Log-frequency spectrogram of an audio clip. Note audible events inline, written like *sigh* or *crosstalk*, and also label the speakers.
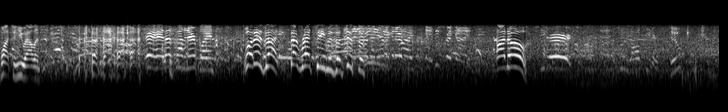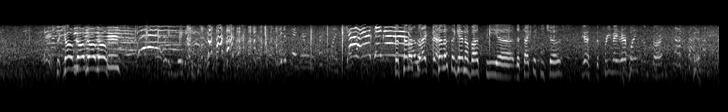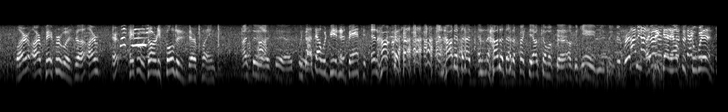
Speaker 1: watching you, Alan. *laughs*
Speaker 2: Hey, hey, that's not an airplane.
Speaker 1: What is that? That red team is a, just a. I know.
Speaker 2: Cheaters. All cheaters. Two?
Speaker 1: Go, go, go, go. *laughs*
Speaker 3: So tell us,
Speaker 1: like
Speaker 3: tell us again about the uh, the tactic he chose.
Speaker 1: Yes, the pre-made airplanes. I'm sorry.
Speaker 4: Well, our, our paper was uh, our air, paper was already folded as airplane.
Speaker 3: I see, I see, I see.
Speaker 4: We thought that would be an advantage.
Speaker 3: And how *laughs* and how did that and how did that affect the outcome of the of the game? You think?
Speaker 1: Did red team
Speaker 4: I think that helped us to win.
